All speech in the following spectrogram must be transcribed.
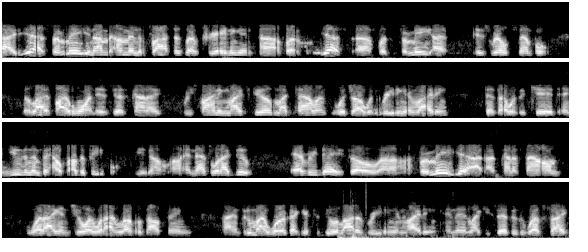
Uh, yes, for me, you know, I'm, I'm in the process of creating it. Uh, but yes, uh, for, for me, uh, it's real simple. The life I want is just kind of refining my skills, my talents, which are with reading and writing since I was a kid, and using them to help other people, you know, uh, and that's what I do every day. So uh, for me, yeah, I, I've kind of found what I enjoy, what I love about things. Uh, and through my work, I get to do a lot of reading and writing. And then, like you said, through the website,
